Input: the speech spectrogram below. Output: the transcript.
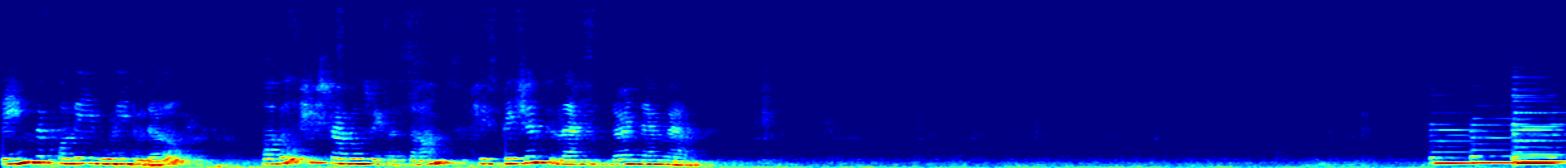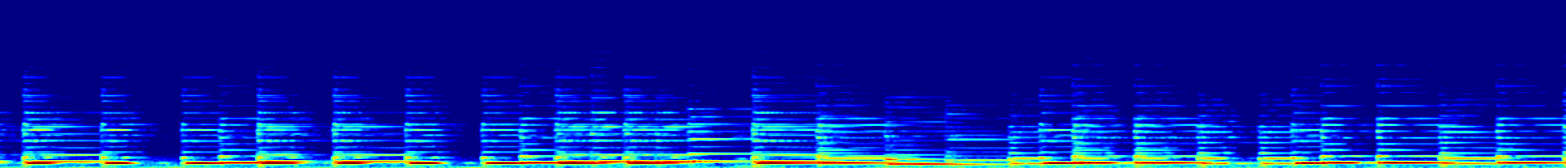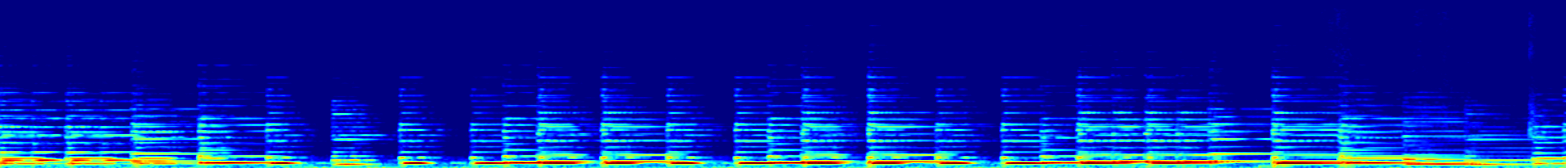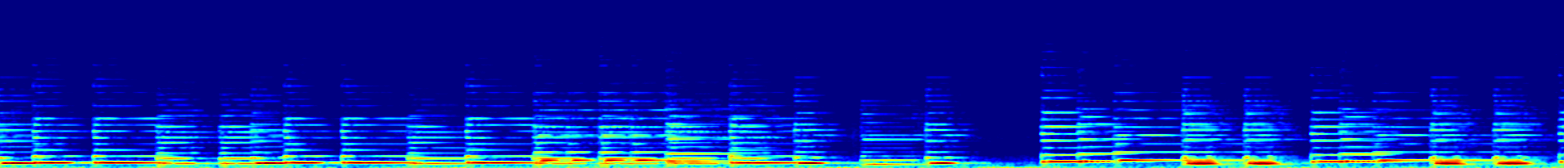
Being the Polly Wolly Doodle, although she struggles with her songs, she's patient to learn, learn them well. Thank you.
